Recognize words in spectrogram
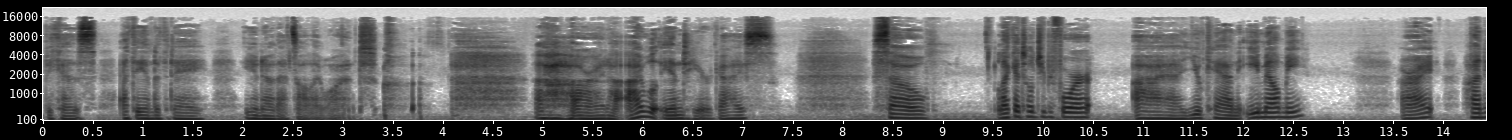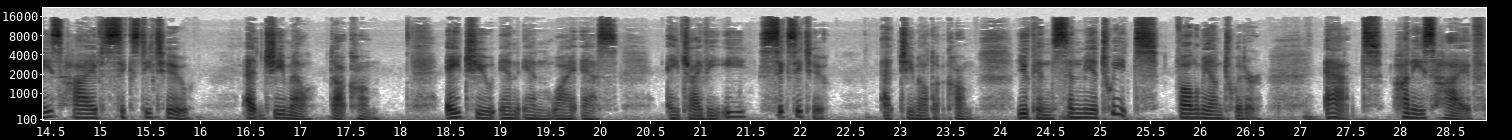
Because at the end of the day, you know that's all I want. uh, all right, I, I will end here, guys. So, like I told you before, uh, you can email me all right? Hunny's-hive62 at gmail.com. H U N N Y S H I V E 62 at gmail.com. You can send me a tweet. Follow me on Twitter at Hunny's Hive,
